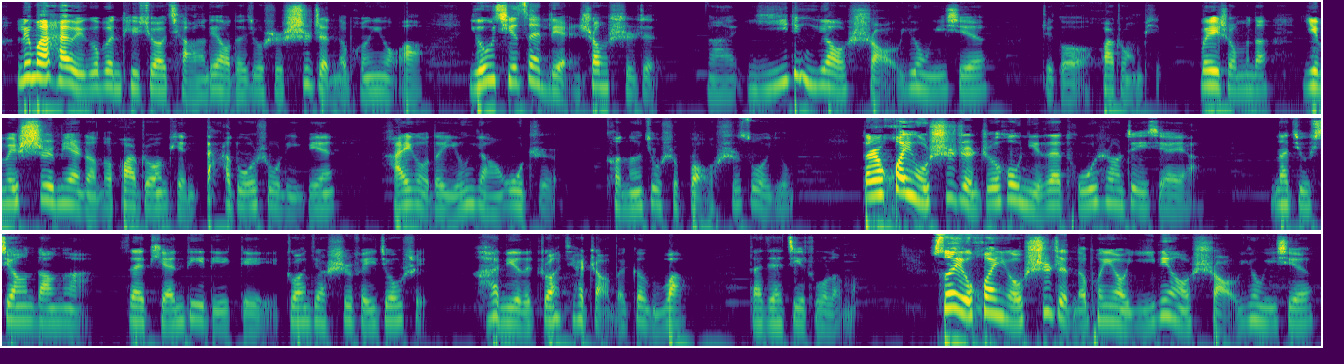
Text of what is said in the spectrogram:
另外还有一个问题需要强调的，就是湿疹的朋友啊，尤其在脸上湿疹啊，一定要少用一些这个化妆品。为什么呢？因为市面上的化妆品大多数里边含有的营养物质可能就是保湿作用。但是患有湿疹之后，你再涂上这些呀，那就相当啊，在田地里给庄稼施肥浇水，哈，你的庄稼长得更旺。大家记住了吗？所以患有湿疹的朋友一定要少用一些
